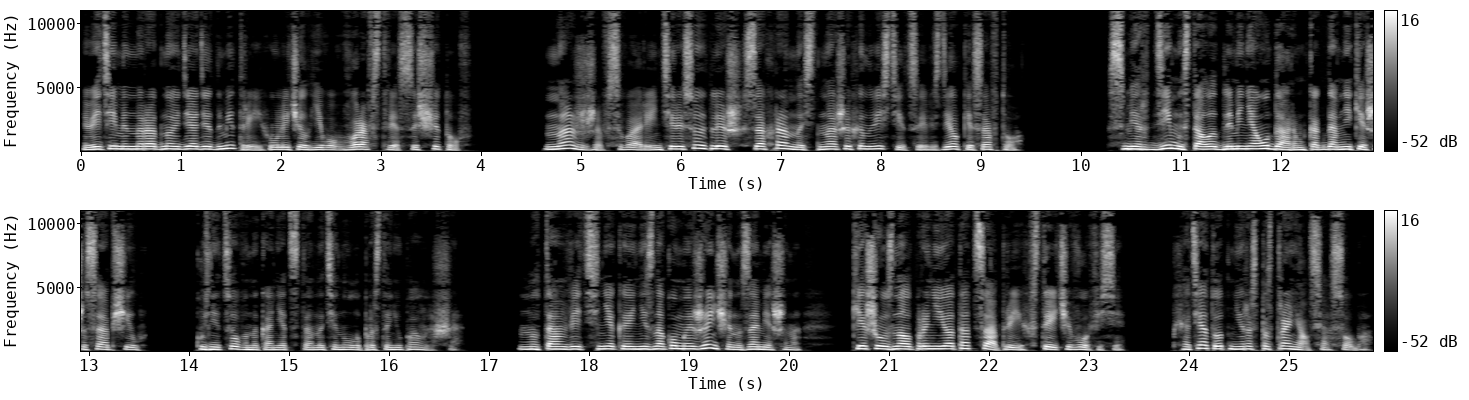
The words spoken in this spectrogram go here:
Ведь именно родной дядя Дмитрий уличил его в воровстве со счетов. Нас же в сваре интересует лишь сохранность наших инвестиций в сделке с авто. Смерть Димы стала для меня ударом, когда мне Кеша сообщил. Кузнецова наконец-то натянула простыню повыше. Но там ведь некая незнакомая женщина замешана. Кеша узнал про нее от отца при их встрече в офисе. Хотя тот не распространялся особо.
